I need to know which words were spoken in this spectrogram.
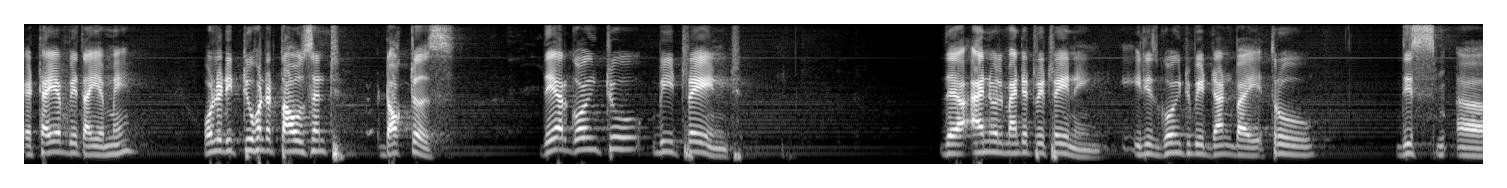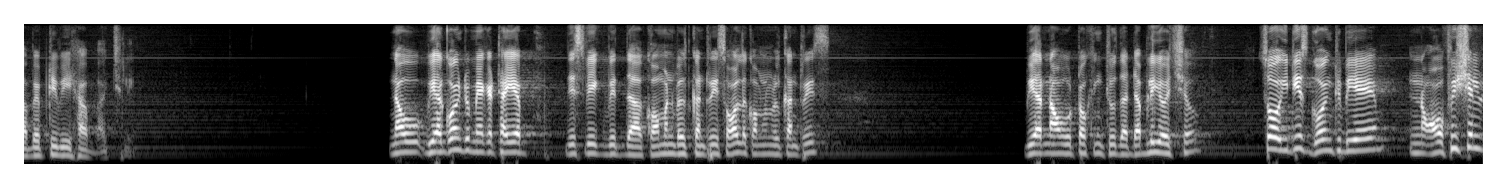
a tie-up with IMA. Already 200,000 doctors, they are going to be trained. The annual mandatory training, it is going to be done by through this uh, Web TV hub actually. Now we are going to make a tie-up this week with the Commonwealth countries, all the Commonwealth countries. We are now talking to the WHO. So it is going to be a, an official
